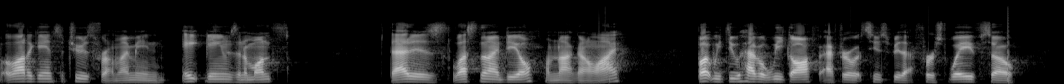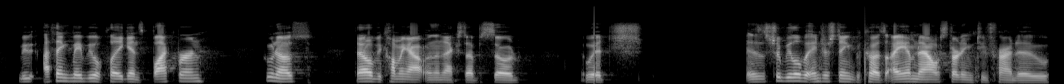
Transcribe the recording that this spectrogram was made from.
a lot of games to choose from. I mean, 8 games in a month. That is less than ideal, I'm not going to lie. But we do have a week off after what seems to be that first wave, so I think maybe we'll play against Blackburn. Who knows? That'll be coming out in the next episode, which is should be a little bit interesting because I am now starting to try to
